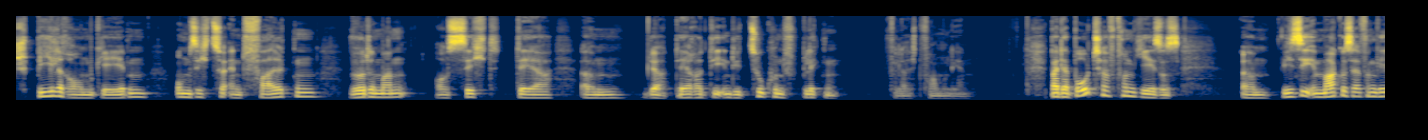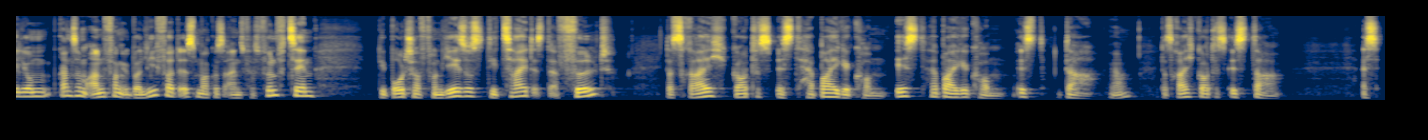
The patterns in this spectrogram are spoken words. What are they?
Spielraum geben, um sich zu entfalten, würde man aus Sicht der, ähm, ja, derer, die in die Zukunft blicken, vielleicht formulieren. Bei der Botschaft von Jesus, ähm, wie sie im Markus-Evangelium ganz am Anfang überliefert ist, Markus 1, Vers 15, die Botschaft von Jesus, die Zeit ist erfüllt, das Reich Gottes ist herbeigekommen, ist herbeigekommen, ist da. Ja? Das Reich Gottes ist da. Es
